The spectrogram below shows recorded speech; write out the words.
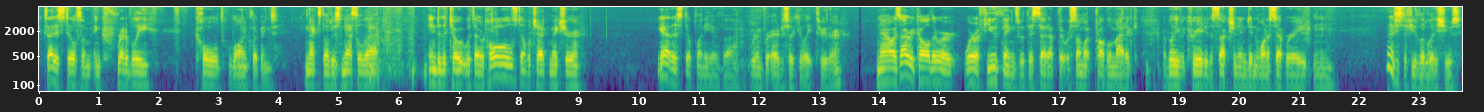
because that is still some incredibly cold lawn clippings. Next I'll just nestle that into the tote without holes, double check, make sure, yeah there's still plenty of uh, room for air to circulate through there. Now, as I recall, there were, were a few things with this setup that were somewhat problematic. I believe it created a suction and didn't want to separate, and eh, just a few little issues.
